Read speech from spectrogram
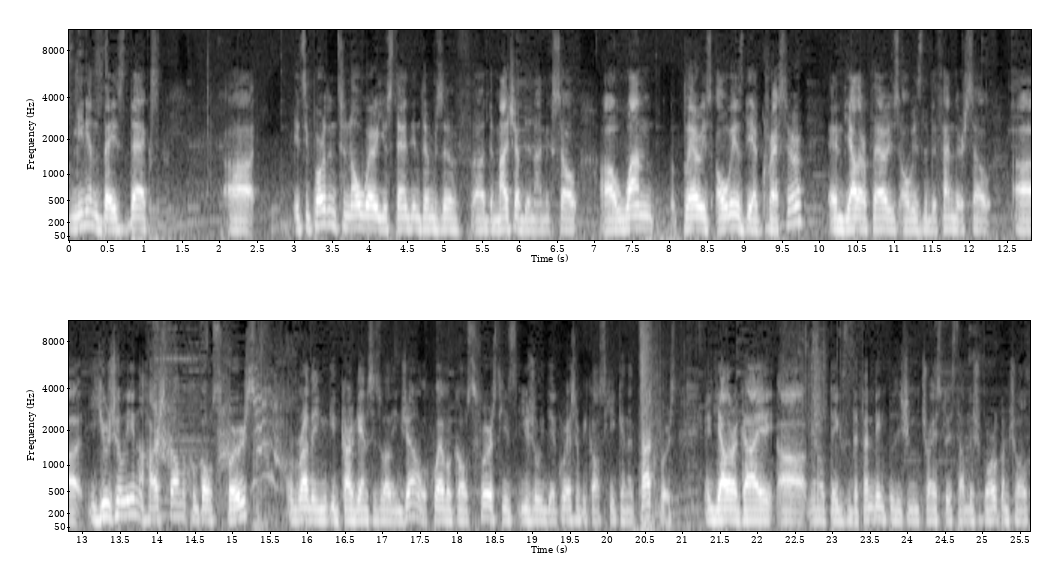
minion-based decks, uh, it's important to know where you stand in terms of uh, the matchup dynamics. So uh, one player is always the aggressor, and the other player is always the defender. So uh, usually in a Hearthstone, who goes first rather in, in card games as well in general, whoever goes first he's usually the aggressor because he can attack first, and the other guy, uh, you know, takes the defending position, tries to establish board control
